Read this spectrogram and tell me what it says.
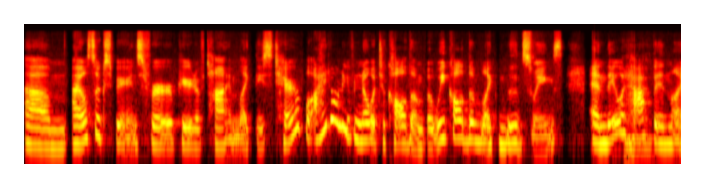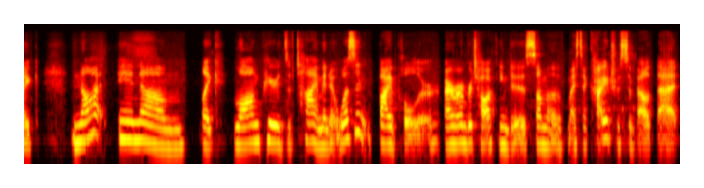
um, I also experienced for a period of time like these terrible, I don't even know what to call them, but we called them like mood swings. And they would mm. happen like not in um, like long periods of time. And it wasn't bipolar. I remember talking to some of my psychiatrists about that,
